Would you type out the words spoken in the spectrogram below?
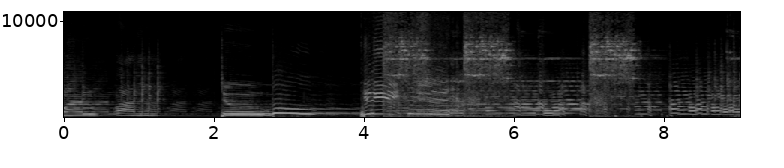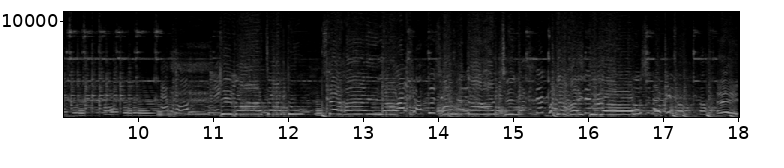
ওয়ান ওয়ান টু থ্রি এখন কি বা জাদু দেখাইলাম ক্ষমতা আছে দেখাই দিলাম এই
